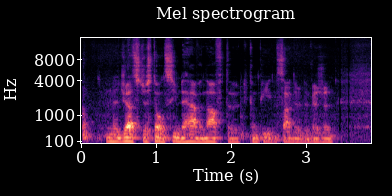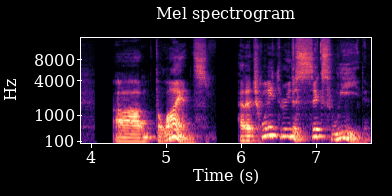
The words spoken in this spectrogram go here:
and the Jets just don't seem to have enough to compete inside their division. Um, the Lions had a 23 to 6 lead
